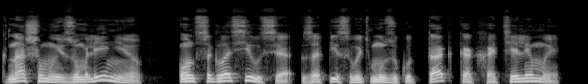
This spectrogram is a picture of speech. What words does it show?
К нашему изумлению, он согласился записывать музыку так, как хотели мы.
